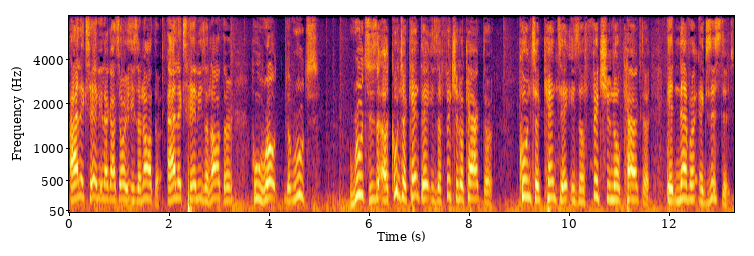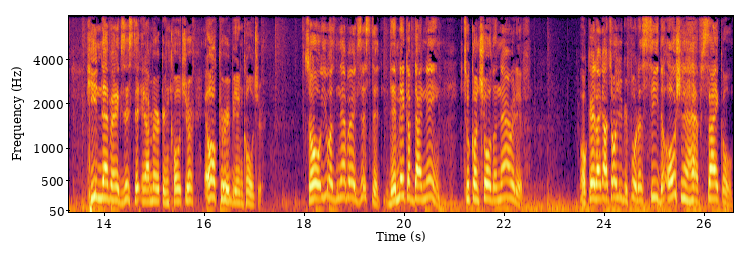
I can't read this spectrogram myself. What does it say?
Alex Haley, like I told you, is an author. Alex Haley is an author who wrote The Roots. Roots is uh, Kunta Kinte is a fictional character Kunta Kinte is a fictional character. It never existed. He never existed in American culture or Caribbean culture. So he was never existed. They make up that name to control the narrative. Okay, like I told you before, the sea, the ocean have cycle.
